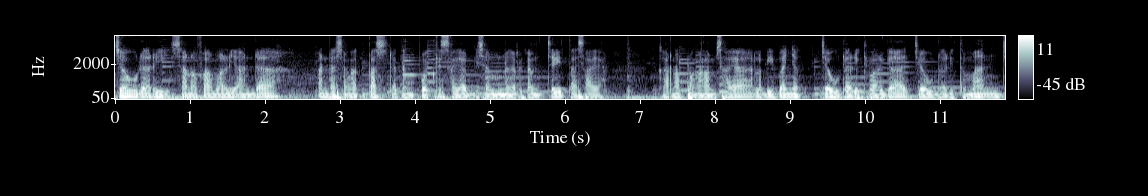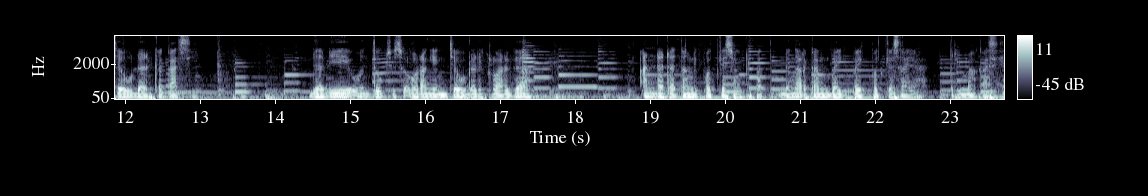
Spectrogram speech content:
jauh dari sana family Anda, Anda sangat pas datang podcast saya bisa mendengarkan cerita saya. Karena pengalaman saya lebih banyak jauh dari keluarga, jauh dari teman, jauh dari kekasih. Jadi untuk seseorang yang jauh dari keluarga, anda datang di podcast yang tepat. Dengarkan baik-baik podcast saya. Terima kasih.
